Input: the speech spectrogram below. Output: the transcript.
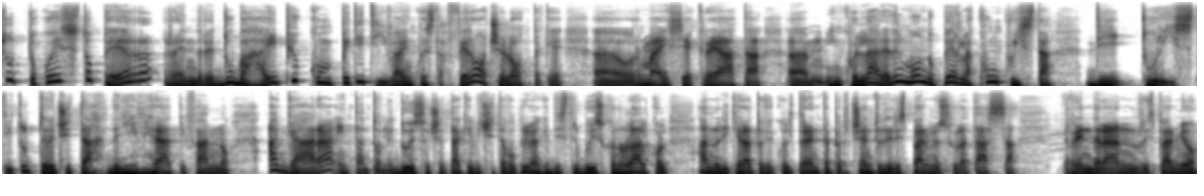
Tutto questo per rendere Dubai più competitiva in questa feroce lotta che eh, ormai si è creata eh, in quell'area del mondo per la conquista di turisti. Tutte le città degli Emirati fanno a gara, intanto le due società che vi citavo prima che distribuiscono l'alcol hanno dichiarato che quel 30% di risparmio sulla tassa renderanno il risparmio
